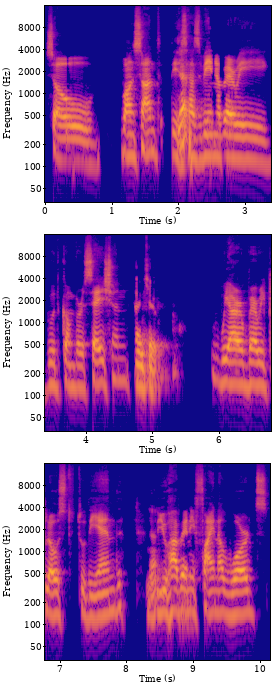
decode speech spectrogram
So Vincent, this yeah. has been a very good conversation. Thank you. We are very close to the end. Yeah. Do you have any final words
